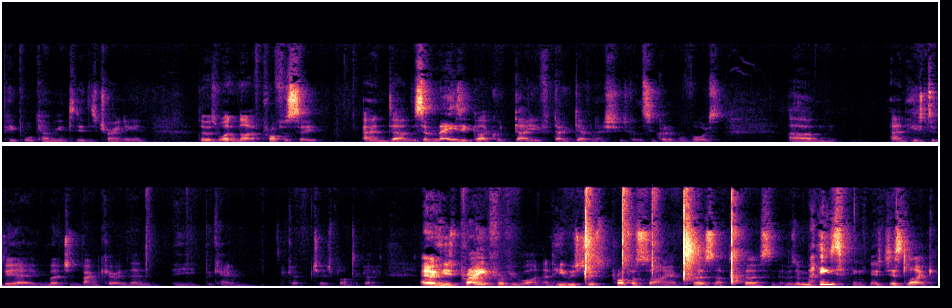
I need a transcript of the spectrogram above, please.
people coming in to do this training, and there was one night of prophecy, and um, this amazing guy called Dave, Dave Devenish, who's got this incredible voice. Um, and he used to be a merchant banker and then he became Uh, church planter guy. Anyway, he was praying for everyone and he was just prophesying of person after person. It was amazing. It was just like,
